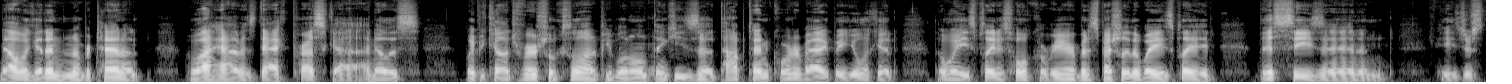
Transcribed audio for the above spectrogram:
now we'll get into number ten, who I have is Dak Prescott. I know this might be controversial because a lot of people don't think he's a top ten quarterback, but you look at the way he's played his whole career, but especially the way he's played this season, and he's just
